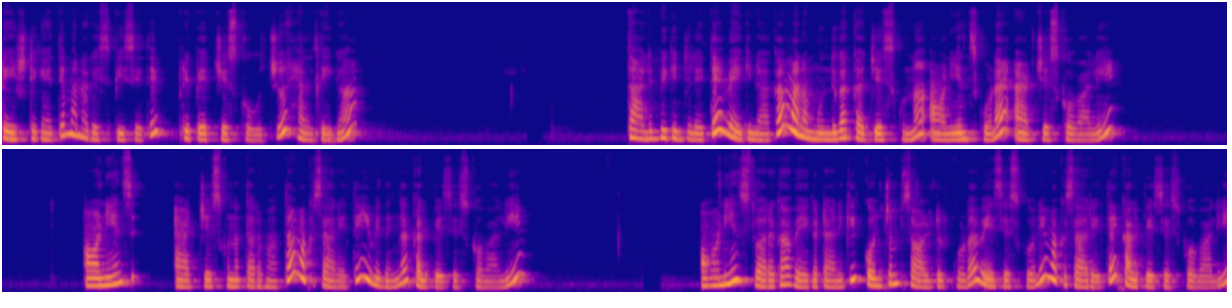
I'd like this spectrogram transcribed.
టేస్ట్‌గా అయితే మన రెసిపీస్ అయితే ప్రిపేర్ చేసుకోవచ్చు హెల్తీగా. తాలింపు గింజలు అయితే వేగినాక మనం ముందుగా కట్ చేసుకున్న ఆనియన్స్ కూడా యాడ్ చేసుకోవాలి. ఆనియన్స్ యాడ్ చేసుకున్న తర్వాత ఒకసారి అయితే ఈ విధంగా కలిపేసేసుకోవాలి. ఆనియన్స్ త్వరగా వేగటానికి కొంచెం సాల్ట్ కూడా వేసేసుకొని ఒకసారి అయితే కలిపేసేసుకోవాలి.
